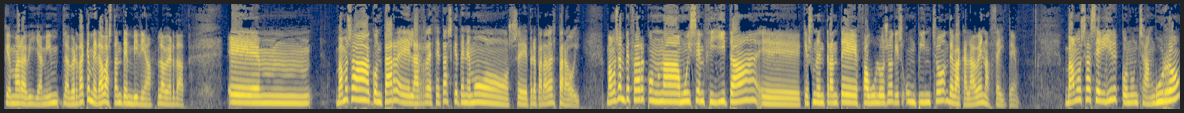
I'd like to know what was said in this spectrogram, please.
Qué maravilla. A mí, la verdad que me da bastante envidia, la verdad. Eh, Vamos a contar eh, las recetas que tenemos eh, preparadas para hoy. Vamos a empezar con una muy sencillita, eh, que es un entrante fabuloso, que es un pincho de bacalao en aceite. Vamos a seguir con un changurro,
